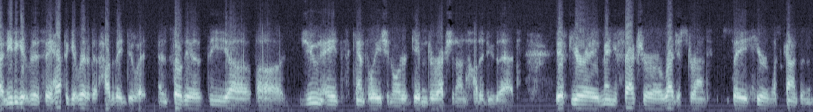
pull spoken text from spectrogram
I need to get rid of. They have to get rid of it. How do they do it? And so the the uh, uh, June eighth cancellation order gave them direction on how to do that. If you're a manufacturer or a registrant, say here in Wisconsin,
